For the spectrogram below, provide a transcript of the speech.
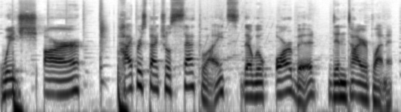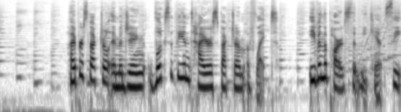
which are hyperspectral satellites that will orbit the entire planet. Hyperspectral imaging looks at the entire spectrum of light, even the parts that we can't see.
